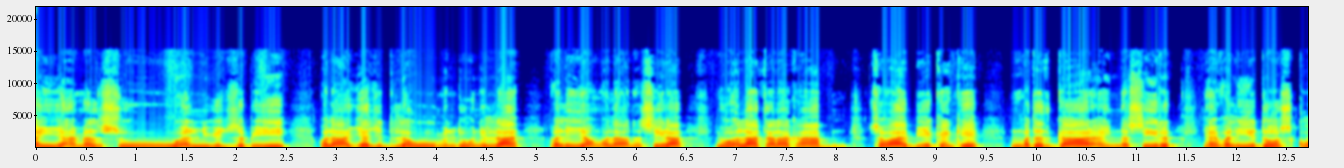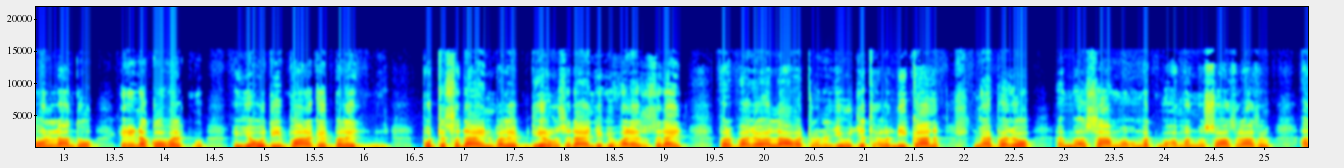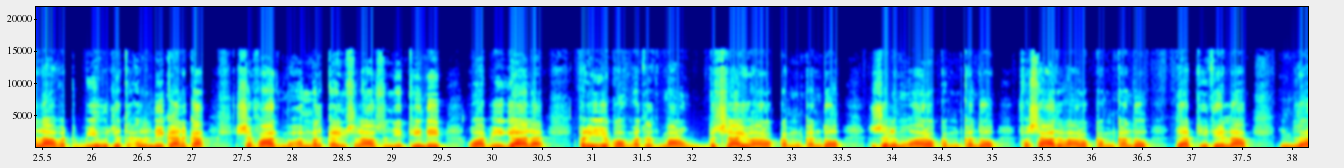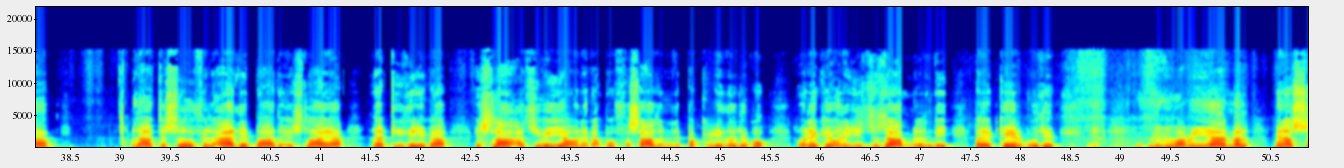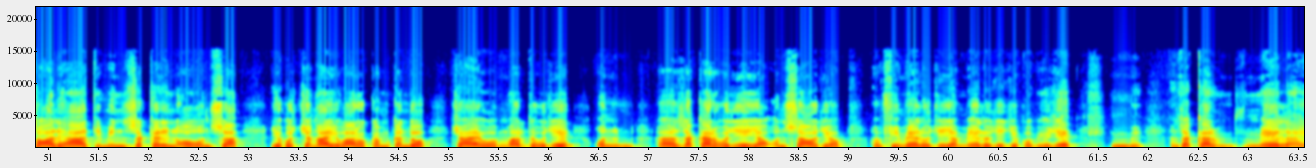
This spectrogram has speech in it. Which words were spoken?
مئي عمل سوئن يج به ولا يج لهو مندو نلا ولي ولا نسيرا اهو الله تالا کان سواءِ ٻئي ڪنهن کي مددگار ۽ نسير ۽ ولي دوست ڪونه لهندو يعني نه ڪو ڀلي يهودي پاڻ کي ڀلي پٽ سڏائن ڀلي ڌيئرون سڏائن جيڪي وڻي ٿو سڏائن پر پنهنجو الله وٽ هنن جي حجت هلندي ڪانه ۽ پنهنجو اسان امت محمد مسلاهه الله وٽ ٻي حجت هلندي ڪانه ڪا شفات محمد ڪريم صلاح جي ٿيندي اها ٻي ڳالهه آهي. پر هيءُ جيڪو مطلب ماڻهو بڇڙائي وارو ڪم ڪندو ظلم وارو ڪم ڪندو فساد وارو ڪم ڪندو ڌرتي تي لا بعد اصلاح آهي ڌرتي تي جيڪا اصلاح اچي وئي آهي ان کان پوءِ فساد هن تي پڪڙيندو جيڪو هن کي هن جي ززا ملندي ڀلي ڪير به هجي من زڪرن او انسا جيڪو چڱائي وارو ڪم ڪندو چاهي اهو مرد هجي ان ذڪر هجي يا انسا هجي يا فيميل هجي يا ميل هجي جيڪو به هجي ذڪر ميل ۽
